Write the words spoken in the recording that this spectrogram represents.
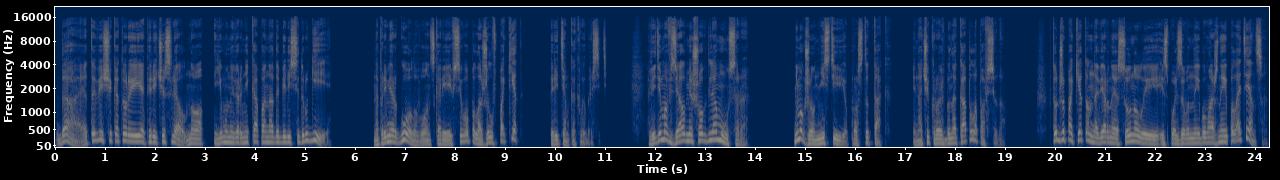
Да, это вещи, которые я перечислял, но ему наверняка понадобились и другие. Например, голову он, скорее всего, положил в пакет перед тем, как выбросить. Видимо, взял мешок для мусора. Не мог же он нести ее просто так, иначе кровь бы накапала повсюду. В тот же пакет он, наверное, сунул и использованные бумажные полотенца.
